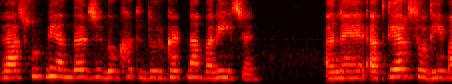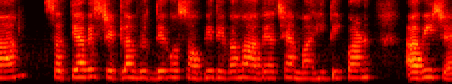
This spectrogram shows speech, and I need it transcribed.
રાજકોટની અંદર જે દુઃખદ દુર્ઘટના બની છે અને અત્યાર સુધીમાં સત્યાવીસ જેટલા મૃતદેહો સોંપી દેવામાં આવ્યા છે, આ માહિતી પણ આવી છે.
